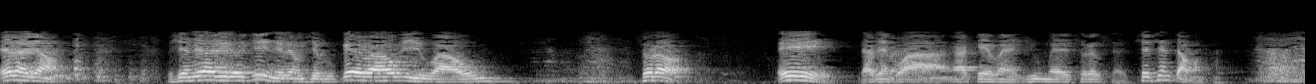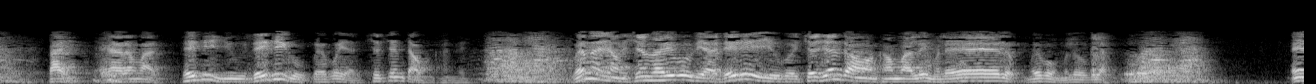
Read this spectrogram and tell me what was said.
အဲ့ဒါကြောင့်အရှင်ဘုရားဒီလိုကြည့်နေလည်းမဖြစ်ဘူးကဲပါအောင်ယူပါအောင်ဆိုတော့အေးဒါဖြင့်ကွာငါကဲပါယူမယ်ဆိုတော့ချက်ချင်းတောင်းပါ။ဒါဓမ္မဒိဋ္ဌိယူဒိဋ္ဌိကိုပယ်ဖို့ရချက်ချင်းတောင်းခံတယ်။ဘယ်နဲ့ကြောင့်ရှင်သာရိပုတ္တရာဒိဋ္ဌိယူကိုချက်ချင်းတောင်းခံပါလိမ့်မလဲလို့မေးဖို့မလိုဘူးလား။ အဲ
